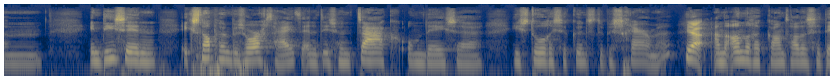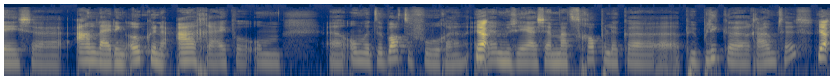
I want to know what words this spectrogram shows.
Um, in die zin, ik snap hun bezorgdheid en het is hun taak om deze historische kunst te beschermen. Ja. Aan de andere kant hadden ze deze aanleiding ook kunnen aangrijpen om uh, om het debat te voeren. Ja. En, musea zijn maatschappelijke, uh, publieke ruimtes. Ja.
